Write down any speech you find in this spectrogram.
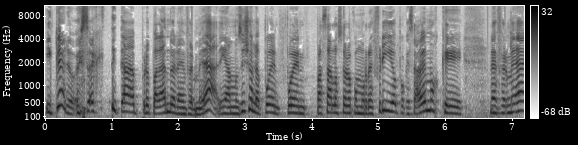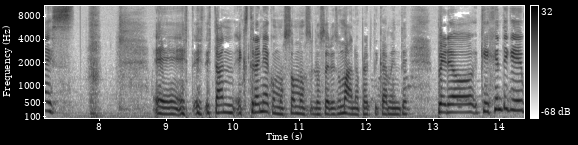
Y claro, esa gente está propagando la enfermedad, digamos, ellos la pueden, pueden pasarlo solo como resfrío, porque sabemos que la enfermedad es eh, tan extraña como somos los seres humanos prácticamente. Pero que gente que,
